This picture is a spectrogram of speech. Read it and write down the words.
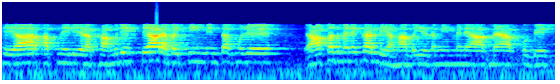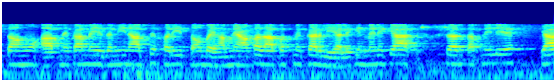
خیار اپنے لیے رکھا۔ مجھے اختیار ہے، بھائی، تین دن تک مجھے عقد میں نے کر لیا۔ ہاں بھائی، یہ زمین میں نے میں آپ کو بیچتا ہوں۔ آپ نے کہا میں یہ زمین آپ سے خریدتا ہوں۔ بھائی، ہم نے عقد آپس میں کر لیا، لیکن میں نے کیا شرط اپنے لیے؟ کیا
